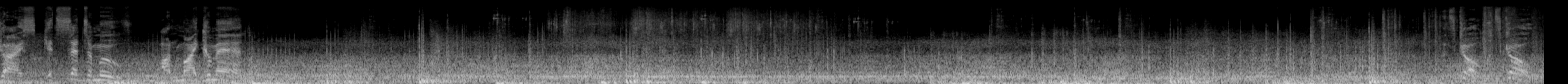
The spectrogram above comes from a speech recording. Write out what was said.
guys, get set to move. On my command. Let's go, let's go!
